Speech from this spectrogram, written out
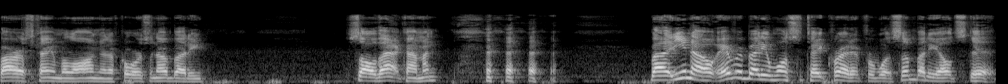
virus came along, and of course, nobody saw that coming. but you know, everybody wants to take credit for what somebody else did.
